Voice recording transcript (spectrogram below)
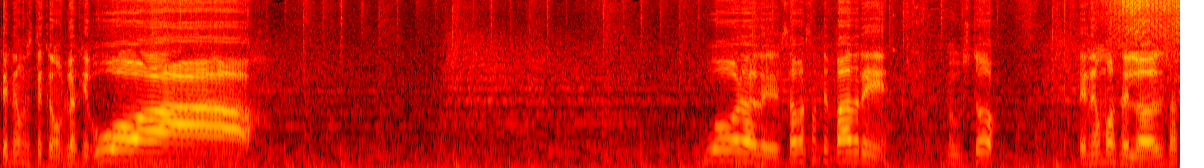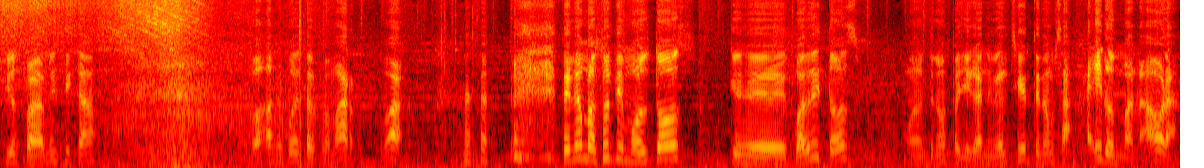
Tenemos este camuflaje. ¡Wow! ¡Órale! Está bastante padre. Me gustó. Tenemos los desafíos para mística. se puede transformar. tenemos los últimos dos cuadritos. Bueno, tenemos para llegar a nivel 100. Tenemos a Iron Man ahora.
